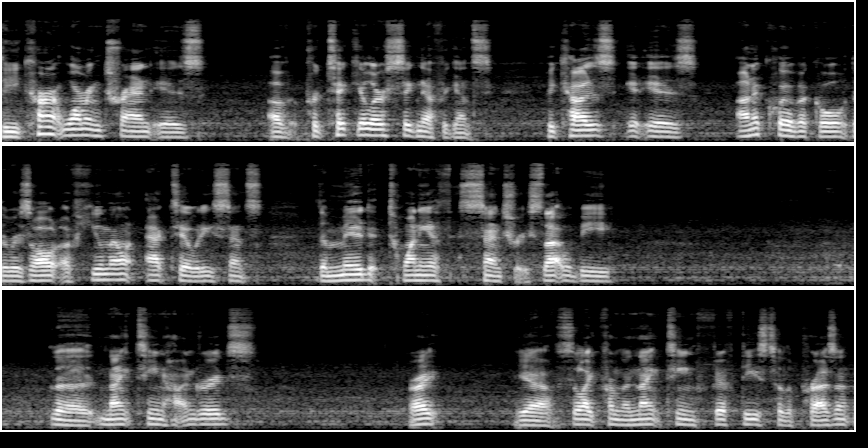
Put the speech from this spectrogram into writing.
The current warming trend is of particular significance because it is unequivocal the result of human activity since the mid 20th century. So that would be the 1900s, right? Yeah, so like from the 1950s to the present.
